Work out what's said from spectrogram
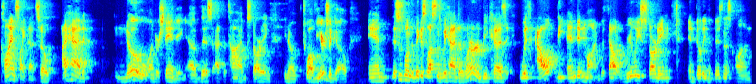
clients like that. So i had no understanding of this at the time starting you know 12 years ago and this is one of the biggest lessons we had to learn because without the end in mind without really starting and building the business on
